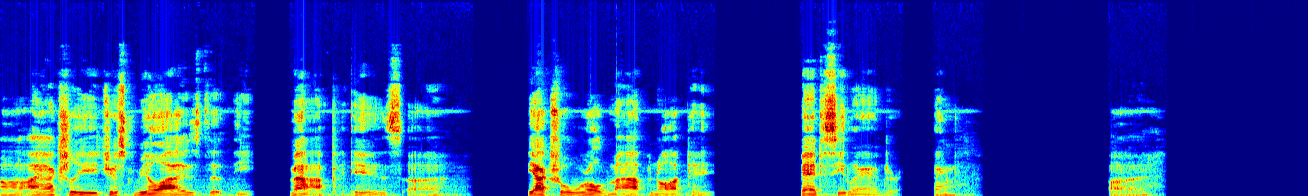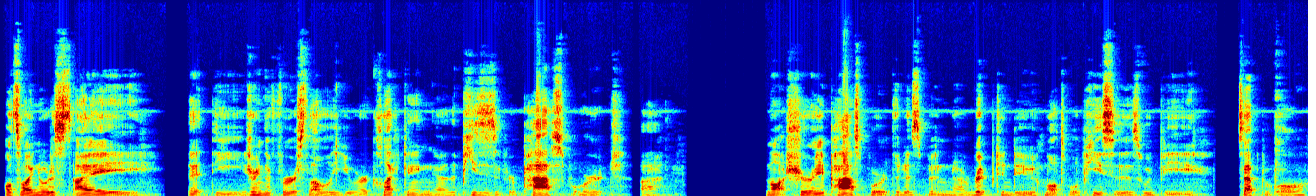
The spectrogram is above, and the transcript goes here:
Uh, I actually just realized that the map is uh, the actual world map, not a fantasy land or anything. Uh, also, I noticed I that the during the first level you are collecting uh, the pieces of your passport. Uh, not sure a passport that has been uh, ripped into multiple pieces would be acceptable,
